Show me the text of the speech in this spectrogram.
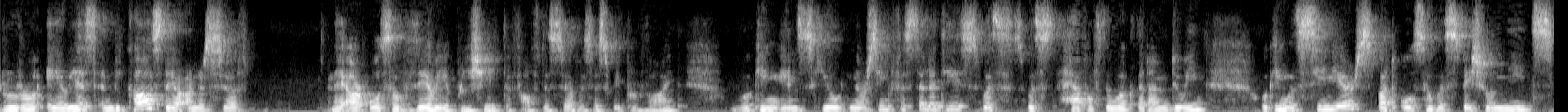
rural areas, and because they are underserved, they are also very appreciative of the services we provide working in skilled nursing facilities with, with half of the work that I'm doing, working with seniors, but also with special needs,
